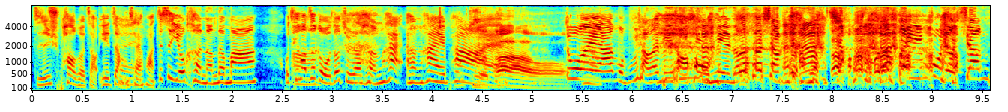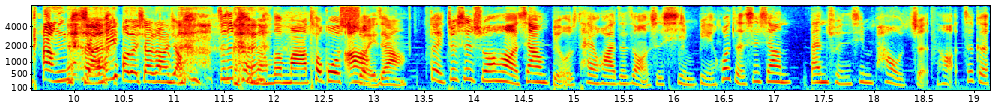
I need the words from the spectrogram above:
只是去泡个澡也长菜花，这是有可能的吗？我听到这个我都觉得很害很害怕，可怕哦！对呀，我不想在蜜桃后面都在香港脚，我的背阴部有香港脚，蜜桃的香港脚，这是可能的吗？透过水这样？对，就是说哈，像比如菜花这种是性病，或者是像单纯性疱疹哈，这个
